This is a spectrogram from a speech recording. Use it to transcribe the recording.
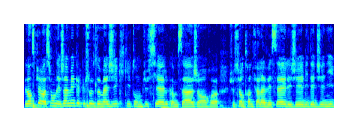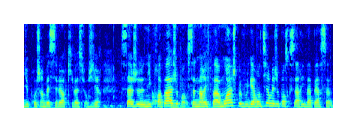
L'inspiration n'est jamais quelque chose de magique qui tombe du ciel comme ça, genre euh, je suis en train de faire la vaisselle et j'ai l'idée de génie du prochain best-seller qui va surgir. Ça, je n'y crois pas, ça ne m'arrive pas à moi, je peux vous le garantir, mais je pense que ça arrive à personne.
